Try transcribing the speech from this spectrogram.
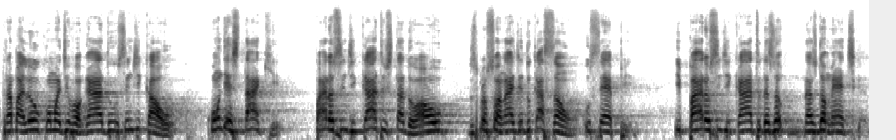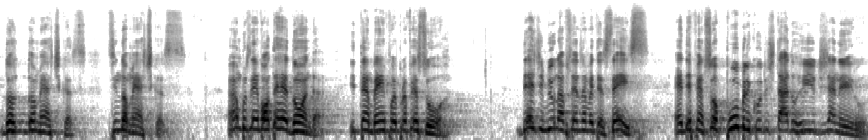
trabalhou como advogado sindical, com destaque para o Sindicato Estadual dos Profissionais de Educação, o CEP, e para o Sindicato das, das doméstica, do, Domésticas, Sindomésticas, ambos em Volta Redonda, e também foi professor. Desde 1996, é defensor público do Estado do Rio de Janeiro,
